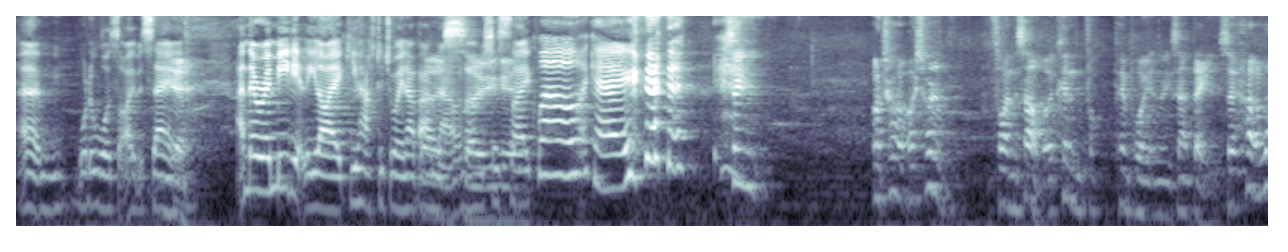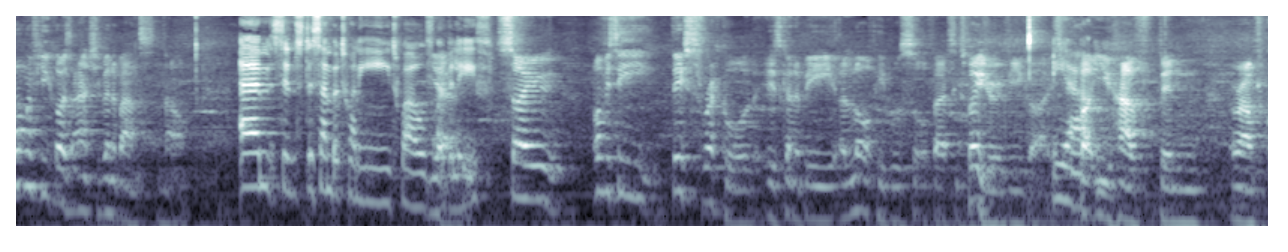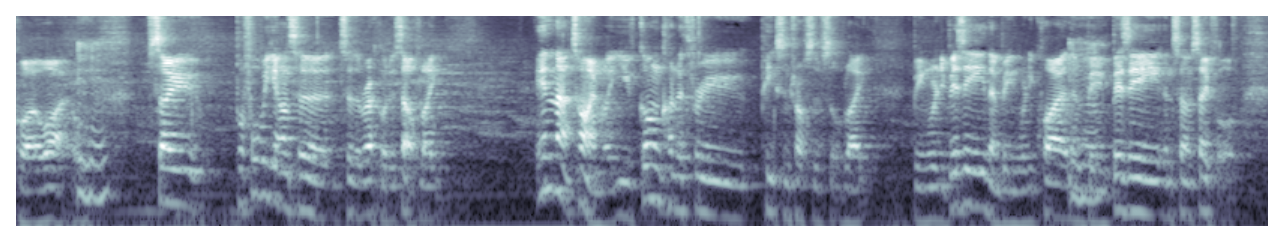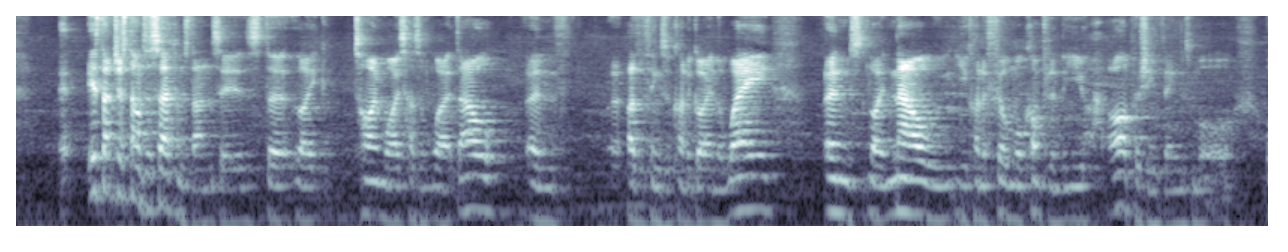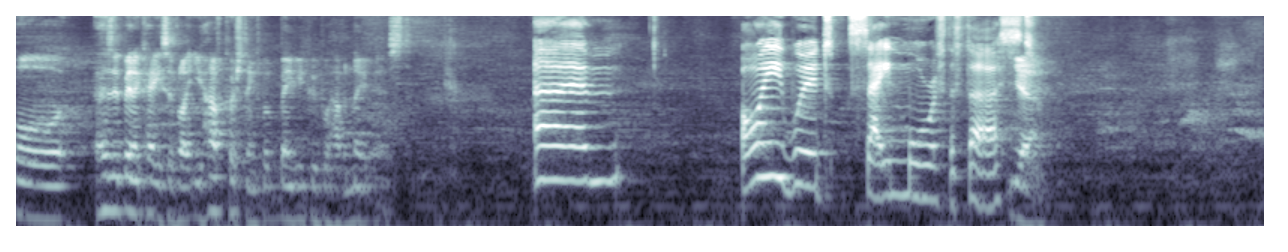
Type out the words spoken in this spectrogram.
um, what it was that I was saying. Yeah. And they were immediately like, you have to join our band now. And so I was just good. like, well, okay. So, I try. I tried to find this out, but I couldn't pinpoint an exact date. So, how long have you guys actually been a band now? um, since December 2012, I Yeah. believe. So, obviously, this record is going to be a lot of people's sort of first exposure of you guys. Yeah. But you have been around for quite a while. Mm-hmm. So, before we get onto to the record itself, like in that time, like you've gone kind of through peaks and troughs of sort of like being really busy, then being really quiet, then Mhm. being busy, and so on and so forth. Is that just down to circumstances that like time wise hasn't worked out, and other things have kind of got in the way, and like now you kind of feel more confident that you are pushing things more, or has it been a case of like you have pushed things but maybe people haven't noticed? Um, I would say more of the first. Yeah.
